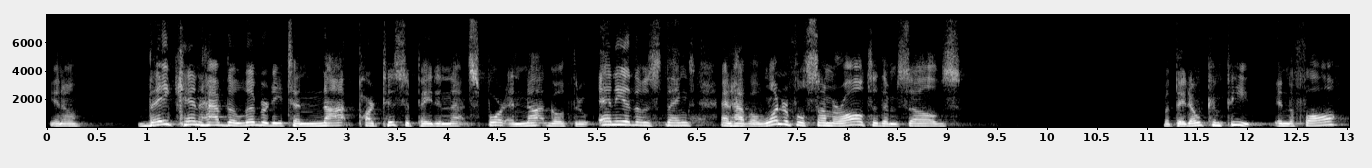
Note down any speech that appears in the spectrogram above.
you know, they can have the liberty to not participate in that sport and not go through any of those things and have a wonderful summer all to themselves. But they don't compete. In the fall,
